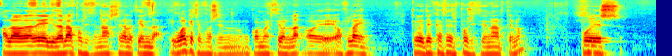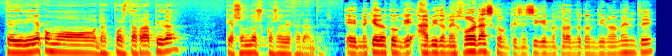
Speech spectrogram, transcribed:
a la hora de ayudar a posicionarse a la tienda. Igual que si fuese en un comercio eh, offline, que lo que tienes que hacer es posicionarte, ¿no? Pues sí. te diría como respuesta rápida que son dos cosas diferentes. Eh, me quedo con que ha habido mejoras, con que se sigue mejorando continuamente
